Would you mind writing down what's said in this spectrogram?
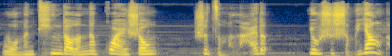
我们听到的那怪声是怎么来的。又是什么样的？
